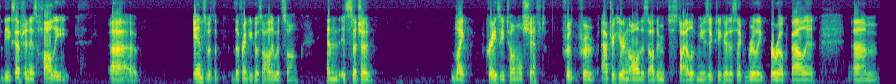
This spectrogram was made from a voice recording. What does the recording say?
The exception is Holly uh, ends with the the Frankie Goes to Hollywood song, and it's such a like crazy tonal shift for for after hearing all this other style of music to hear this like really baroque ballad um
